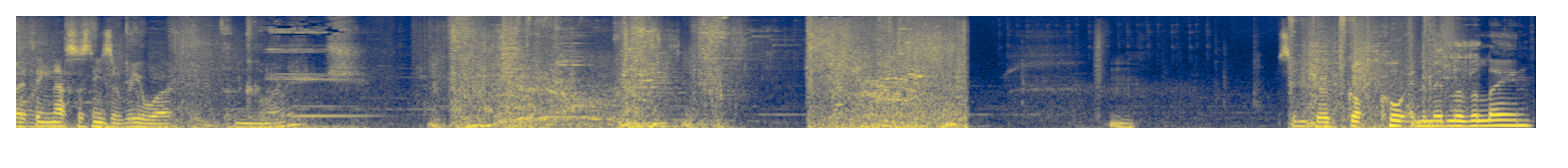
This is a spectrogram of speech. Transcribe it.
I think Nasus needs a rework. Hmm. Carnage. Syndra got caught in the middle of the lane.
